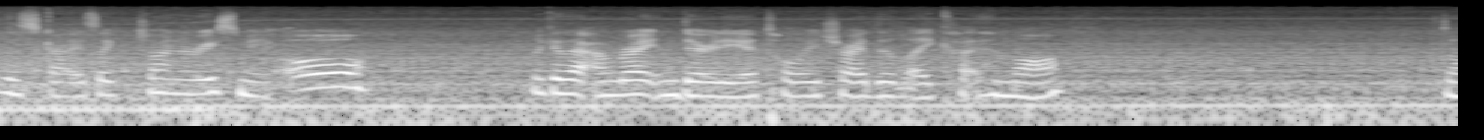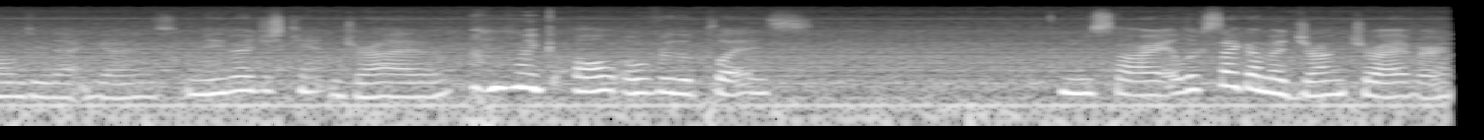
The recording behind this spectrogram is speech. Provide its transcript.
at this guy. He's like trying to race me. Oh! Look at that. I'm right and dirty. I totally tried to like cut him off. Don't do that, guys. Maybe I just can't drive. I'm like all over the place. I'm sorry. It looks like I'm a drunk driver.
